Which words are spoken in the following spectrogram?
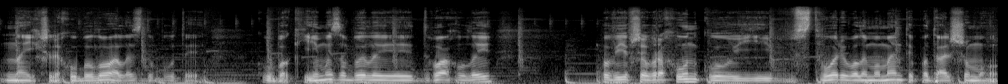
на їх шляху було, але здобути кубок. І ми забили два голи, повівши в рахунку, і створювали моменти подальшому.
